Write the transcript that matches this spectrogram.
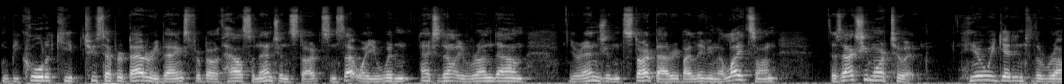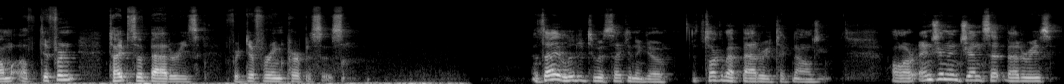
would be cool to keep two separate battery banks for both house and engine start, since that way you wouldn't accidentally run down your engine start battery by leaving the lights on, there's actually more to it. Here we get into the realm of different types of batteries for differing purposes. As I alluded to a second ago, let's talk about battery technology. While our engine and genset batteries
